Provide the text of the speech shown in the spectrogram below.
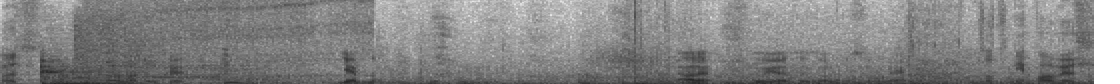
No, jest- kurwa, duchy. Jedno. Ale chuje te zombie są, nie? Co ty nie powiesz?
